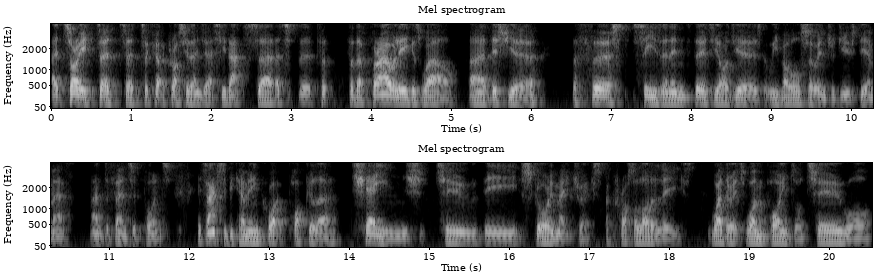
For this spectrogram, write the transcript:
Uh, sorry to, to, to, cut across you then, Jessy. That's, uh, that's for, for, the for our league as well uh, this year the first season in 30 odd years that we've also introduced DMF and defensive points. It's actually becoming quite popular change to the scoring matrix across a lot of leagues, whether it's one point or two, or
